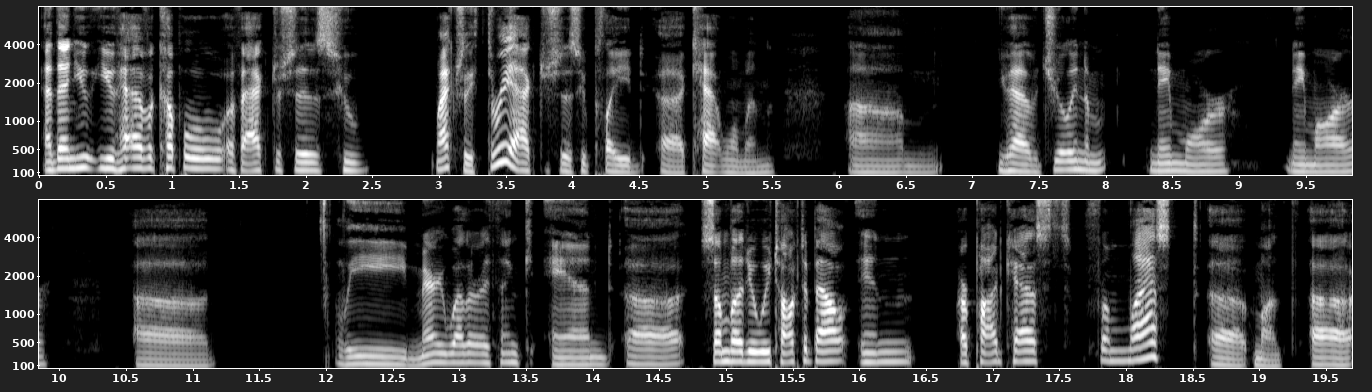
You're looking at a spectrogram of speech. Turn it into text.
and then you you have a couple of actresses who, actually three actresses who played uh, Catwoman. Um, you have Julie Nam- Namor, Namor, uh, Lee Meriwether, I think, and uh, somebody we talked about in our podcast from last uh, month, uh,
